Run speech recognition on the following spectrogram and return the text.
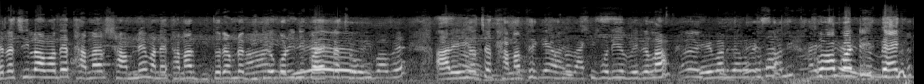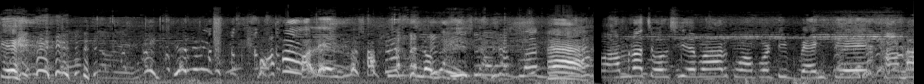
এটা ছিল আমাদের থানার সামনে মানে থানার ভিতরে আমরা ভিডিও করিনি কয়েকটা ছবি পাবে। আর এই হচ্ছে থানা থেকে আমরা রাখি পরিয়ে বেরোলাম। এবার যাব কোঅপারেটিভ ব্যাংকে হ্যাঁ। আমরা চলছি এবার কোঅপারেটিভ ব্যাংকে থানা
